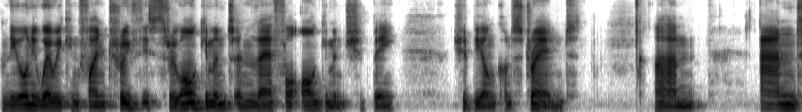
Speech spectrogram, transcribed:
and the only way we can find truth is through argument, and therefore argument should be should be unconstrained. Um, and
